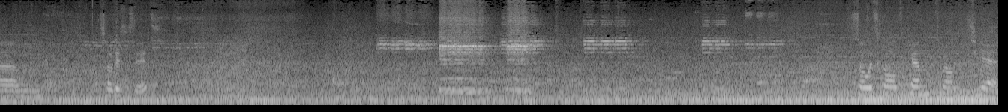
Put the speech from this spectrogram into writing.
Um, so this is it. So it's called Kem Trang Tien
